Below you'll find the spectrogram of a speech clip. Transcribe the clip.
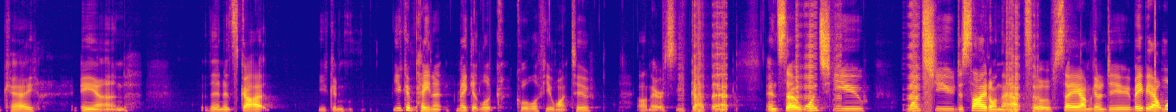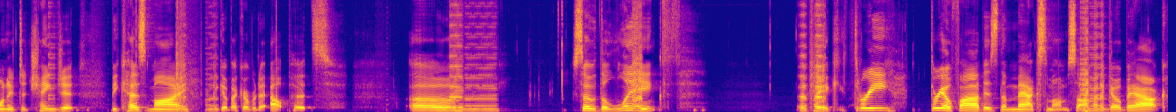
Okay. And then it's got, you can, you can paint it, make it look cool if you want to on there. So you've got that. And so once you, once you decide on that, so say I'm going to do, maybe I wanted to change it because my, let me go back over to outputs. Um, so the length, Okay, three, 305 is the maximum. So I'm going to go back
